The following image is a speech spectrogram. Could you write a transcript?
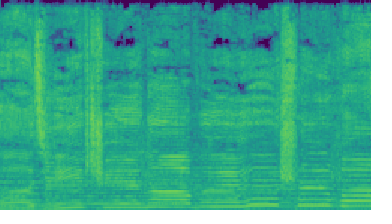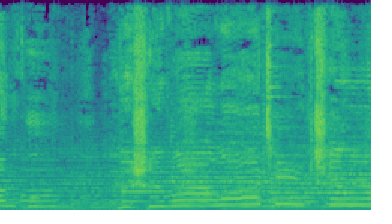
Шила дівчина вишиванку, вишивала дівчина.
